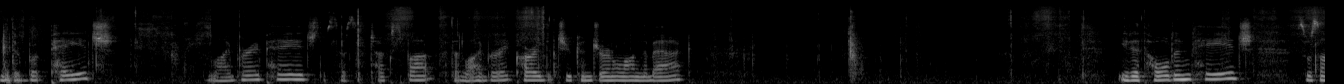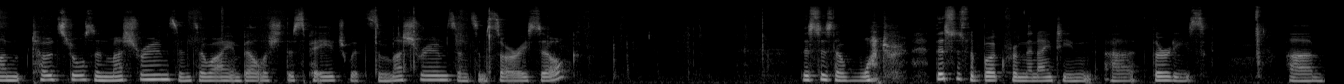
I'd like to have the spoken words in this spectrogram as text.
Another book page, library page. This has a tuck spot with a library card that you can journal on the back. Edith Holden page. This was on toadstools and mushrooms, and so I embellished this page with some mushrooms and some sari silk. This is a wonder. This is a book from the 1930s. Uh, um,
